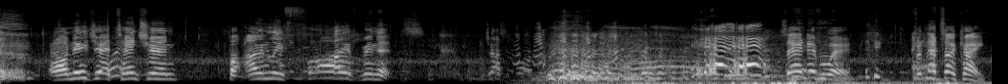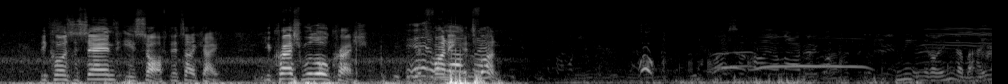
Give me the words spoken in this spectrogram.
and I need your attention for only five minutes. Just five Sand everywhere. But that's okay. Because the sand is soft. It's okay. You crash, we'll all crash. It's funny, it's fun. Ini, ini kalau ini nggak bahaya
